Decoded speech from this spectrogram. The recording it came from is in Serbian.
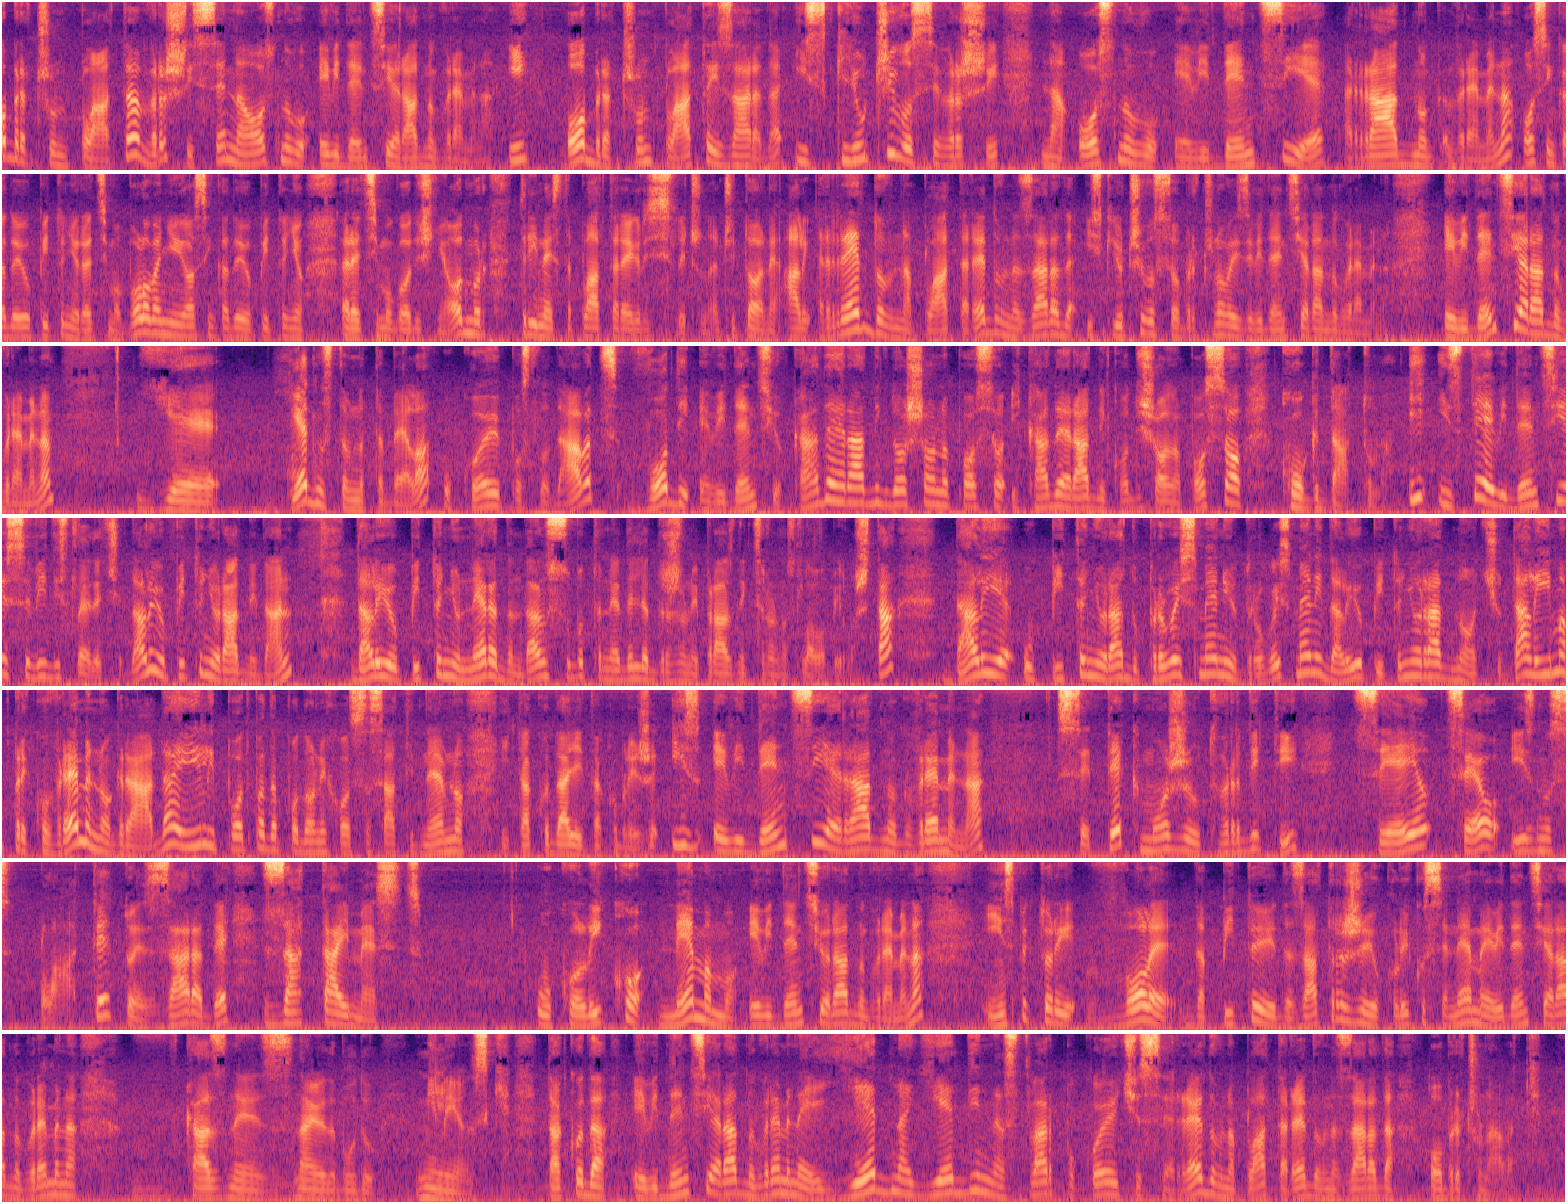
obračun plata vrši se na osnovu evidencije radnog vremena i obračun plata i zarada isključivo se vrši na osnovu evidencije radnog vremena, osim kada je u pitanju recimo bolovanje i osim kada je u pitanju recimo godišnji odmor, 13. plata, regres i slično, znači to ne, ali redovna plata, redovna zarada isključivo se obračunava iz evidencije radnog vremena. Evidencija radnog vremena je jednostavna tabela u kojoj poslodavac vodi evidenciju kada je radnik došao na posao i kada je radnik odišao na posao, kog datuma. I iz te evidencije se vidi sledeće. Da li je u pitanju radni dan, da li je u pitanju neradan dan, subota, nedelja, državni praznik, crveno slovo, bilo šta, da li je u pitanju rad u prvoj smeni, u drugoj smeni, da li je u pitanju rad noću, da li ima prekovremenog rada ili potpada pod onih 8 sati dnevno i tako dalje i tako bliže. Iz evidencije radnog vremena se tek može utvrditi ceo, ceo iznos plate, to je zarade, za taj mesec. Ukoliko nemamo evidenciju radnog vremena, inspektori vole da pitaju i da zatraže ukoliko se nema evidencija radnog vremena, kazne znaju da budu milionske. Tako da evidencija radnog vremena je jedna jedina stvar po kojoj će se redovna plata, redovna zarada obračunavati.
